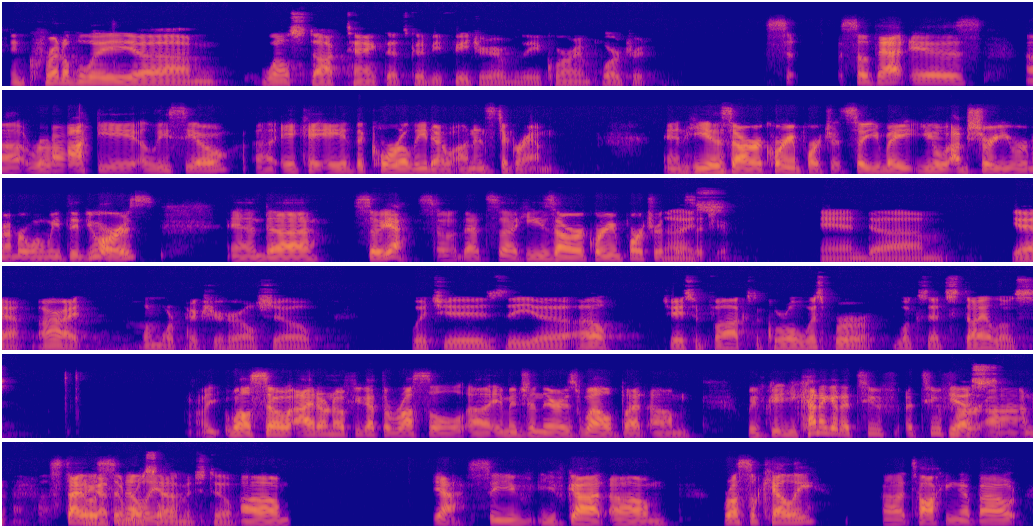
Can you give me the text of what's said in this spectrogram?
incredibly um, well stocked tank that's going to be featured over the aquarium portrait. So so that is uh, Rocky Alicio, uh, aka the Coralito on Instagram, and he is our aquarium portrait. So you may you I'm sure you remember when we did yours, and uh, so yeah, so that's uh, he's our aquarium portrait Nice. this issue. And um, yeah, all right. One more picture here I'll show, which is the uh, oh Jason Fox, the Coral Whisperer, looks at stylos. Uh, Well, so I don't know if you got the Russell uh, image in there as well, but um, we've got, you kind of get a two a twofer Yes. on I got the Russell image too. Um, yeah, so you've you've got um, Russell Kelly uh, talking about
